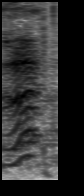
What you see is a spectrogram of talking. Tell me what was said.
Earned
